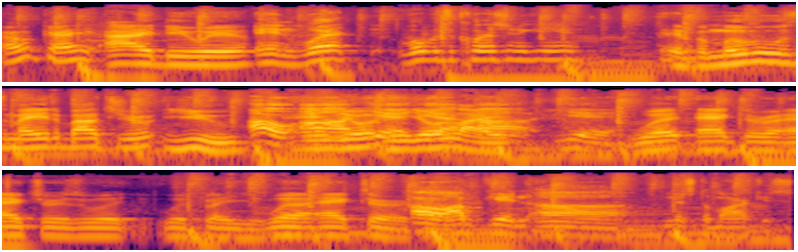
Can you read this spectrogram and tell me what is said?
okay. I D. Will. And what what was the question again? If a movie was made about your you Oh, and uh, your, yeah, and your yeah, life, uh, yeah. what actor or actress would, would play you? Well, actor. Oh, I'm getting uh, Mr. Marcus.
